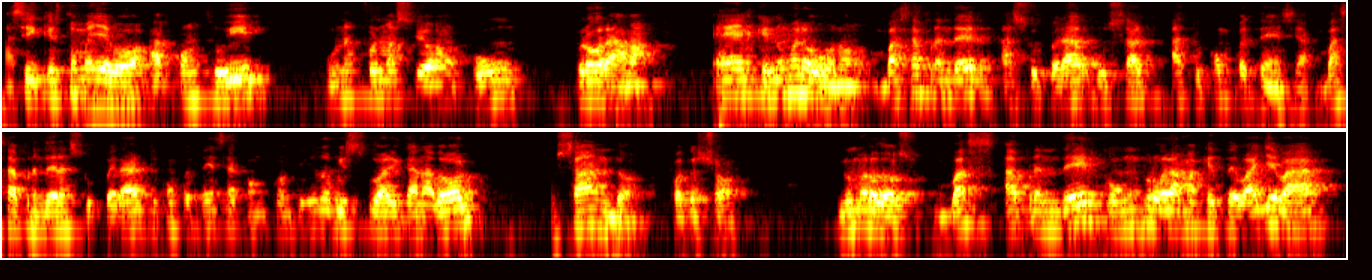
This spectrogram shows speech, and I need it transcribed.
Así que esto me llevó a construir una formación, un programa en el que, número uno, vas a aprender a superar, usar a tu competencia. Vas a aprender a superar tu competencia con contenido visual ganador usando Photoshop. Número dos, vas a aprender con un programa que te va a llevar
